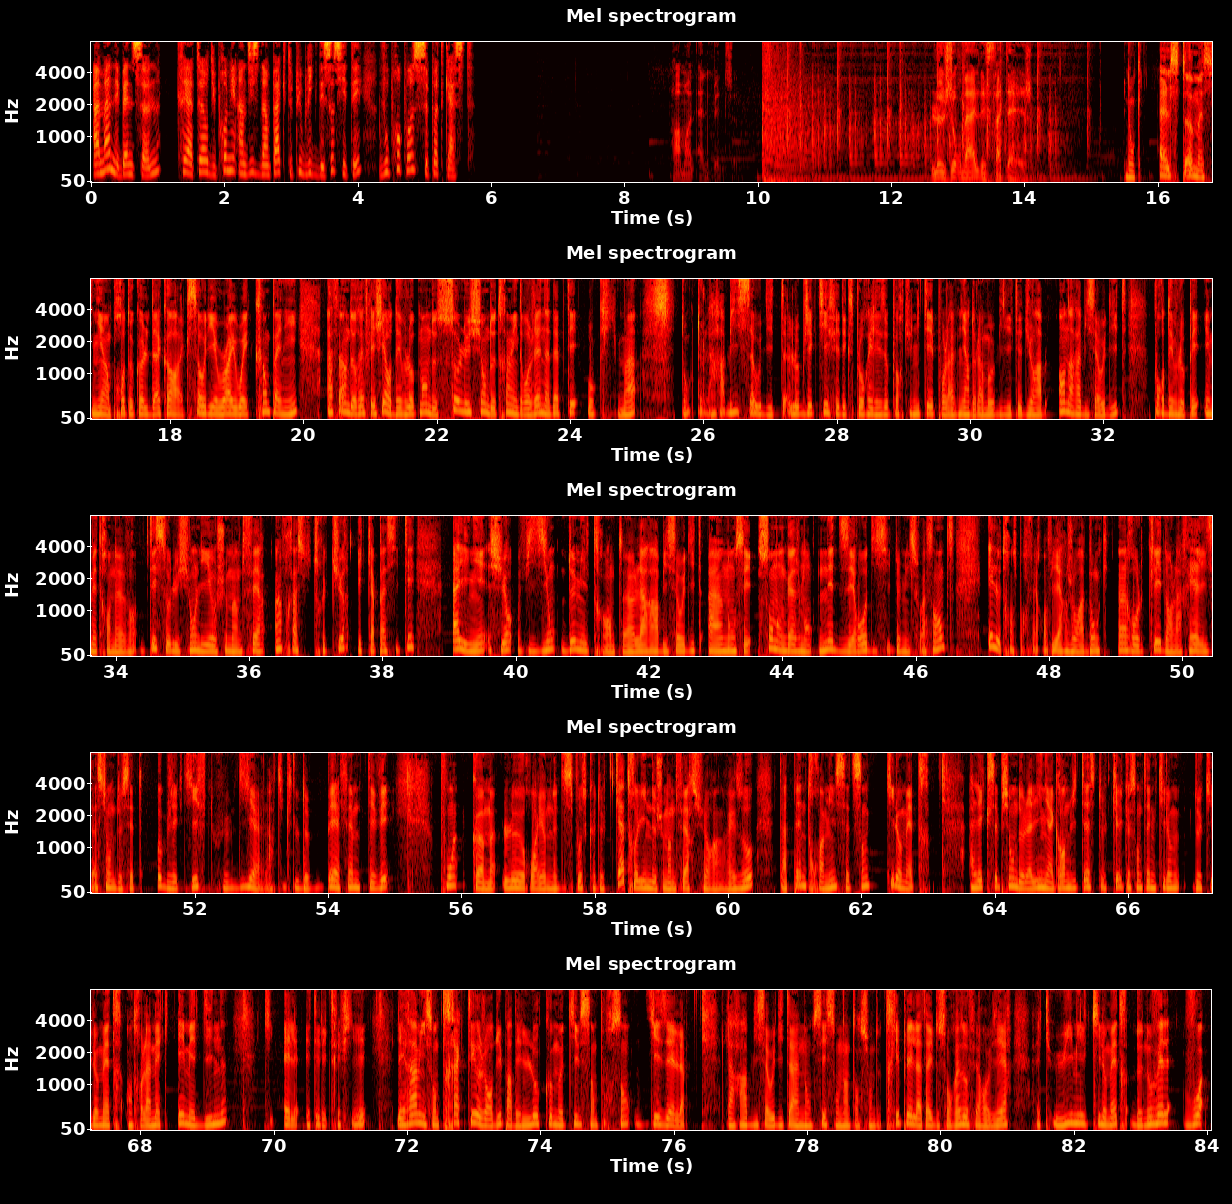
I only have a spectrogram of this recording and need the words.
Haman et Benson, créateurs du premier indice d'impact public des sociétés, vous proposent ce podcast. Haman and Benson. Le journal des stratèges. Donc Alstom a signé un protocole d'accord avec Saudi Railway Company afin de réfléchir au développement de solutions de trains hydrogène adaptées au climat, donc de l'Arabie Saoudite. L'objectif est d'explorer les opportunités pour l'avenir de la mobilité durable en Arabie Saoudite pour développer et mettre en œuvre des solutions liées au chemin de fer, infrastructure et capacité aligné sur Vision 2030. L'Arabie Saoudite a annoncé son engagement net zéro d'ici 2060 et le transport ferroviaire jouera donc un rôle clé dans la réalisation de cet objectif, dit l'article de BFM TV.com. Le Royaume ne dispose que de 4 lignes de chemin de fer sur un réseau d'à peine 3700 km. À l'exception de la ligne à grande vitesse de quelques centaines de kilomètres entre la Mecque et Médine, qui elle est électrifiée, les rames y sont tractées aujourd'hui par des locomotives 100% diesel. L'Arabie Saoudite a annoncé son intention de tripler la taille de son réseau ferroviaire avec 8000 km de nouvelles voies.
